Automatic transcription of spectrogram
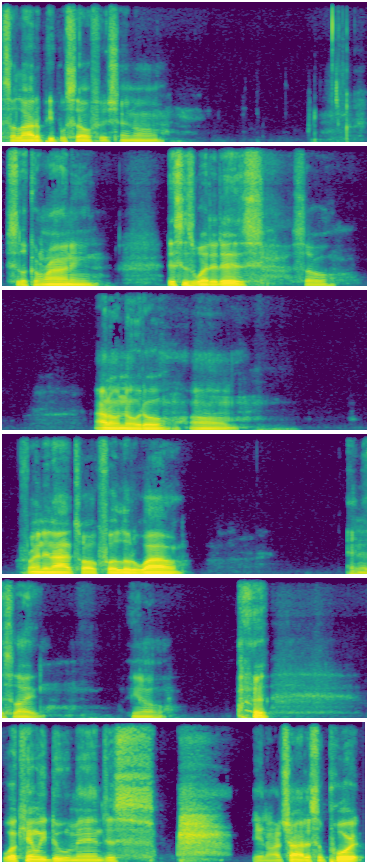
It's a lot of people selfish and um just look around and this is what it is. So I don't know though. Um, friend and I talked for a little while, and it's like, you know, what can we do, man? Just, you know, I try to support,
